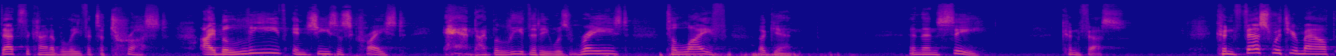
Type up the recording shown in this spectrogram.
That's the kind of belief. It's a trust. I believe in Jesus Christ and I believe that he was raised to life again. And then C, confess. Confess with your mouth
